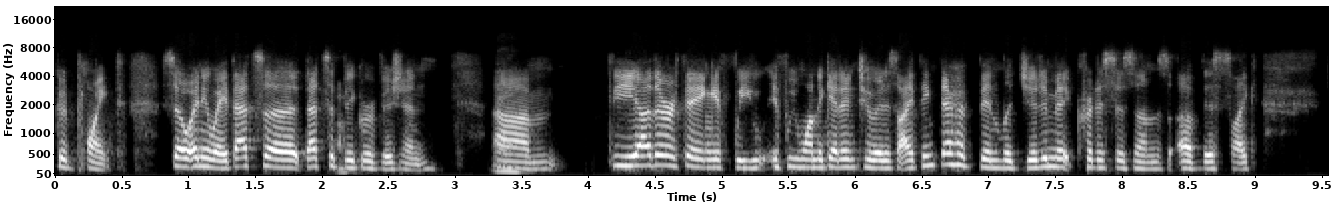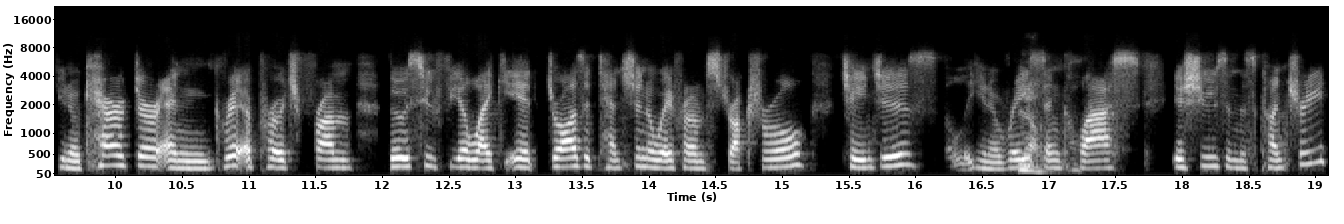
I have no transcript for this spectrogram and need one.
good point. So anyway, that's a that's a big revision. Yeah. Um, the other thing, if we if we want to get into it, is I think there have been legitimate criticisms of this like you know character and grit approach from those who feel like it draws attention away from structural changes you know race yeah. and class issues in this country.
